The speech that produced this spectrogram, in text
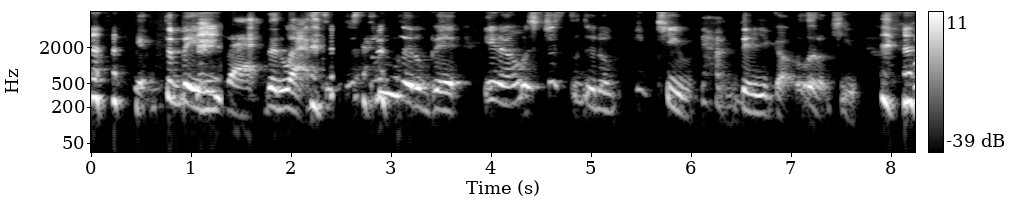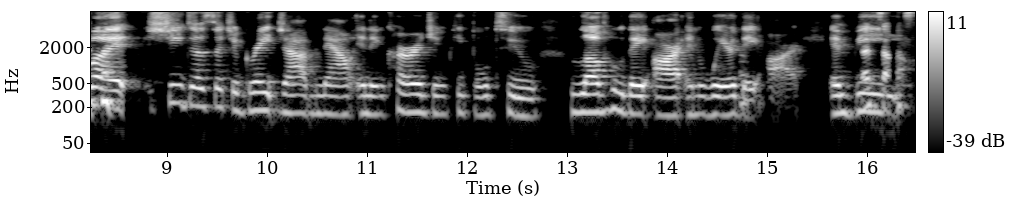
the baby fat that lasted just a little bit, you know, it was just a little cute. There you go, a little cute. But she does such a great job now in encouraging people to love who they are and where they are and be awesome.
